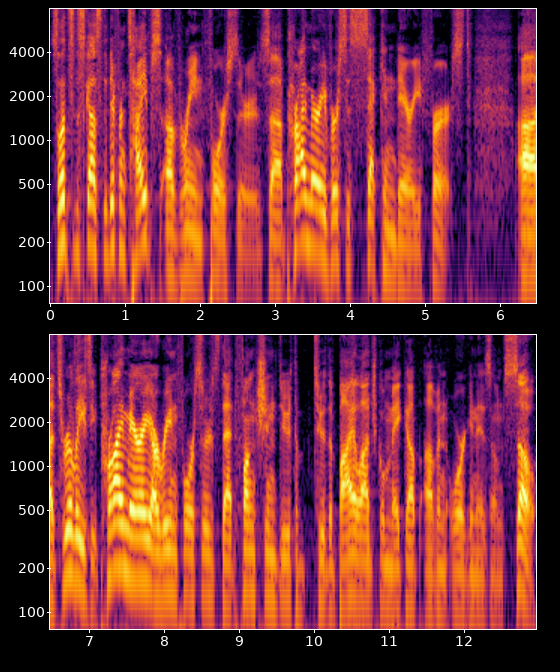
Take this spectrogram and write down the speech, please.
So let's discuss the different types of reinforcers. Uh, primary versus secondary first. Uh, it's real easy. Primary are reinforcers that function due to, to the biological makeup of an organism. So,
